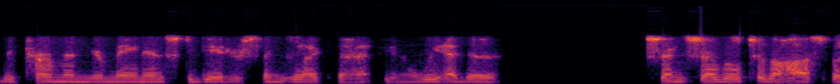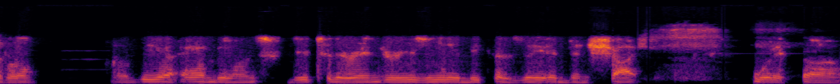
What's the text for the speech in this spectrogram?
determine your main instigators, things like that. You know, we had to send several to the hospital uh, via ambulance due to their injuries, either because they had been shot with uh,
